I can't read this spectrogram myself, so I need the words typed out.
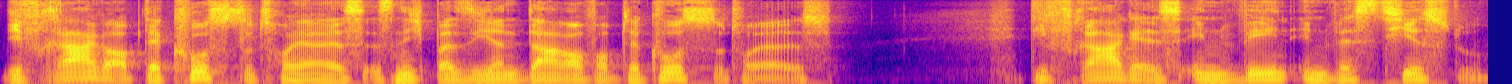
die Frage, ob der Kurs zu teuer ist, ist nicht basierend darauf, ob der Kurs zu teuer ist. Die Frage ist, in wen investierst du?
